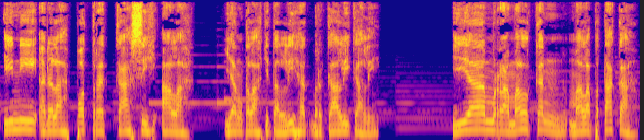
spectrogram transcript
Ini adalah potret kasih Allah yang telah kita lihat berkali-kali. Ia meramalkan malapetaka,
